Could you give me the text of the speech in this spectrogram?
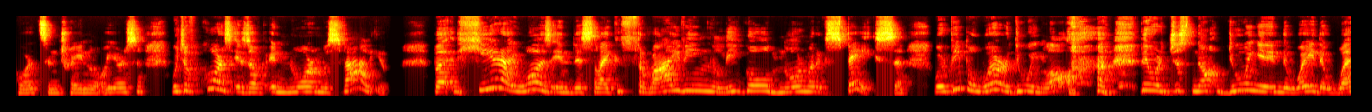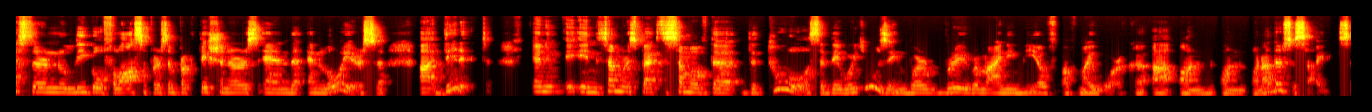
courts and train lawyers, which of course is of enormous value. But here I was in this like thriving legal normative space where people were doing law. they were just not doing it in the way that Western legal philosophers and practitioners and, and lawyers uh, did it and in, some respects, some of the, the tools that they were using were really reminding me of, of my work uh, on, on, on other societies.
